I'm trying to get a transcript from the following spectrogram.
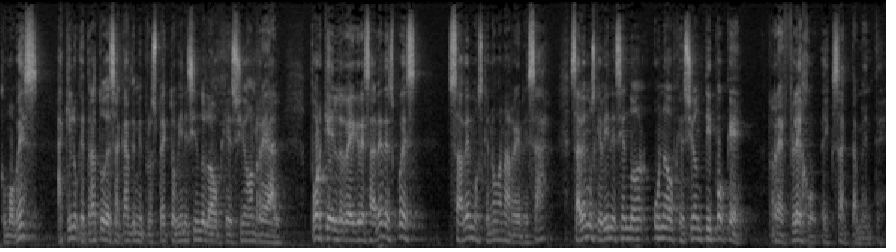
Como ves, aquí lo que trato de sacar de mi prospecto viene siendo la objeción real, porque el regresaré después, sabemos que no van a regresar. Sabemos que viene siendo una objeción tipo qué? Reflejo, exactamente.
